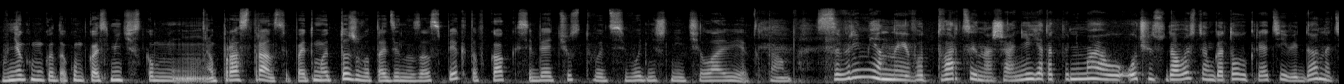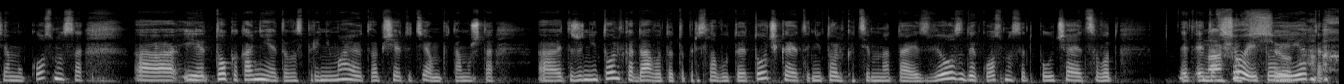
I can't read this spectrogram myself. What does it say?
в неком таком космическом пространстве. Поэтому это тоже вот один из аспектов, как себя чувствует сегодняшний человек там. Современные вот творцы наши, они, я так понимаю, очень с удовольствием готовы креативить, да, на тему космоса э, и то, как они это воспринимают вообще эту тему, потому что это же не только, да, вот эта пресловутая точка, это не только темнота и звезды, космос, это получается вот, это, это все, и то, и это.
